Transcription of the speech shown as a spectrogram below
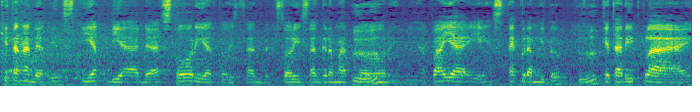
kita ngandalin setiap dia ada story atau Instagram, story Instagram atau apa ya yang Instagram gitu Hmm. kita reply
